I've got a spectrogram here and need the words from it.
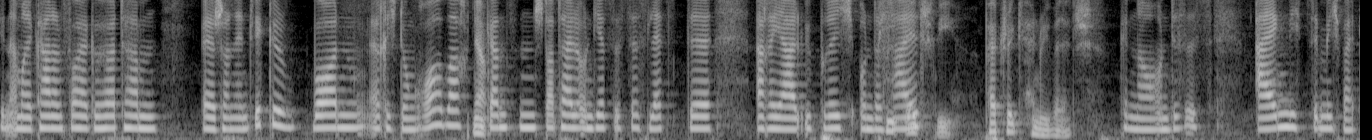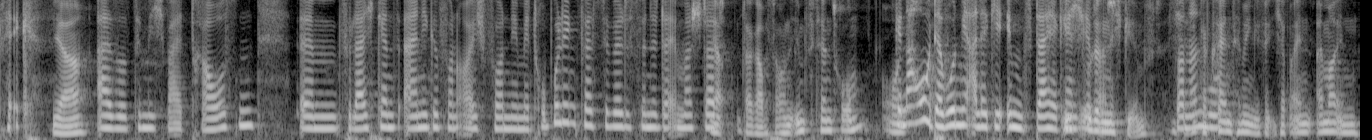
den Amerikanern vorher gehört haben, äh, schon entwickelt worden äh, Richtung Rohrbach, Ja. die ganzen Stadtteile. Und jetzt ist das letzte Areal übrig und das heißt, PHV. Patrick Henry Village. genau, und das ist eigentlich ziemlich weit weg. Ja. Also ziemlich weit draußen. Ähm, vielleicht kennen es einige von euch von dem Metropoling Festival, das findet da immer Ja, statt. da gab es auch ein Impfzentrum. Genau, da wurden wir alle geimpft, daher kennt Ich ihr wurde was. nicht geimpft. Sondern ich habe da keinen Termin gekriegt. Ich habe ein, einmal in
